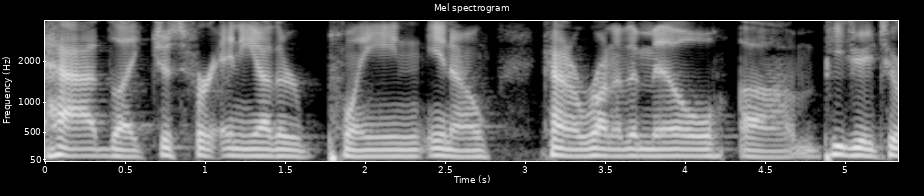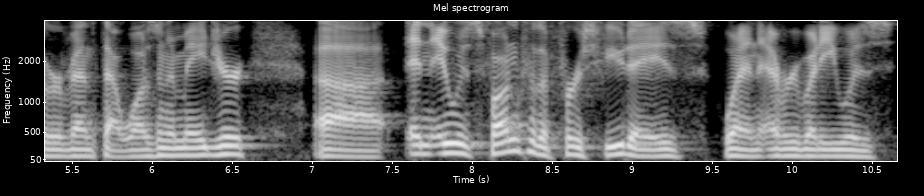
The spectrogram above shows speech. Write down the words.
had like just for any other plain, you know, kind of run of the mill um, PGA Tour event that wasn't a major. Uh, and it was fun for the first few days when everybody was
